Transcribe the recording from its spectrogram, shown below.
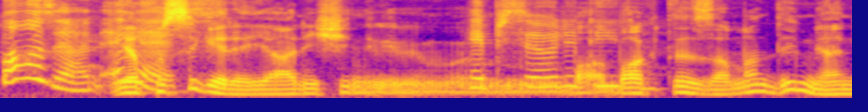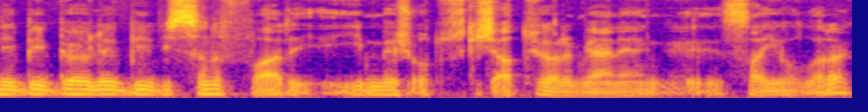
bazen evet. Yapısı gereği yani şimdi e, Hepsi öyle ba- değil baktığın mi? zaman değil mi yani bir böyle bir, bir sınıf var 25-30 kişi atıyorum yani e, sayı olarak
